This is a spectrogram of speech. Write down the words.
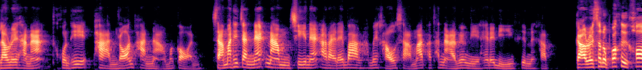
เราในฐานะคนที่ผ่านร้อนผ่านหนาวมาก่อน สามารถที่จะแนะนำชี้แนะอะไรได้บ้างทำให้เขาสามารถพัฒนาเรื่องนี้ให้ได้ดียิ่งขึ้นนะครับกล่าวโดยสรุปก็คือข้อ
